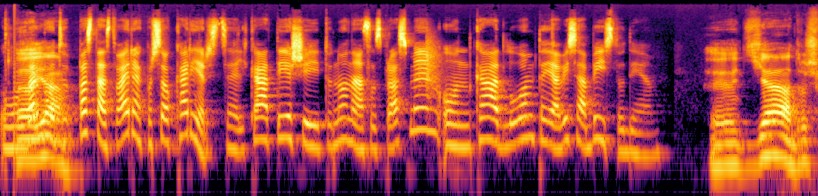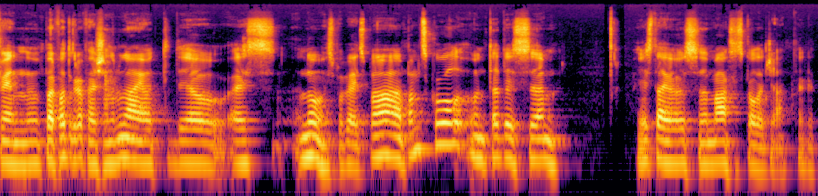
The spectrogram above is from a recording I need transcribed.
Un uh, varbūt pastāst vairāk par savu karjeras ceļu. Kā tieši tu nonāci līdz prasmēm un kāda loma tajā visā bija studijām? Jā, droši vien nu, par fotografēšanu runājot, tad jau es, nu, es pabeidzu pamatskolu, un tad es um, iestājos mākslas koledžā. Tagad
